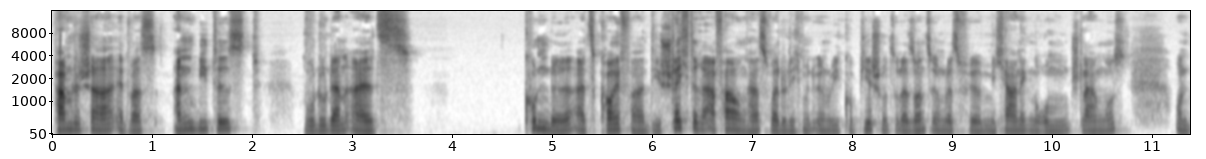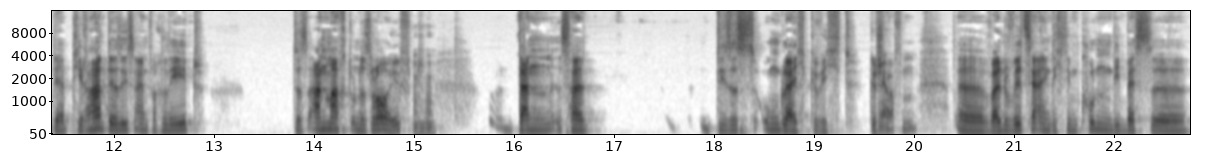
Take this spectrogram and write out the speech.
Publisher etwas anbietest, wo du dann als Kunde, als Käufer die schlechtere Erfahrung hast, weil du dich mit irgendwie Kopierschutz oder sonst irgendwas für Mechaniken rumschlagen musst und der Pirat, der sich einfach lädt, das anmacht und es läuft, Mhm. dann ist halt dieses Ungleichgewicht geschaffen, äh, weil du willst ja eigentlich dem Kunden die beste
